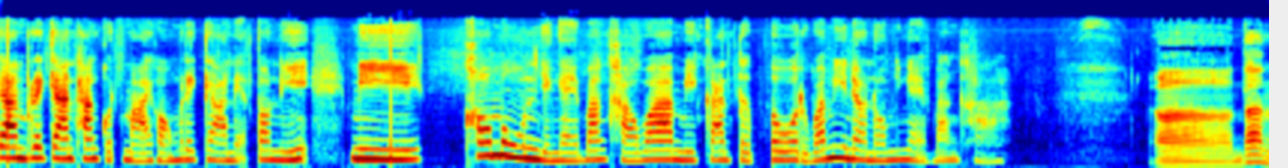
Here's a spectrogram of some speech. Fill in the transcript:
การบริการทางกฎหมายของอเมริกาเนี่ยตอนนี้มีข้อมูลยังไงบ้างคะว่ามีการเติบโตหรือว่ามีแนวโน้มยังไงบ้างคะเอ่อ ด้าน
